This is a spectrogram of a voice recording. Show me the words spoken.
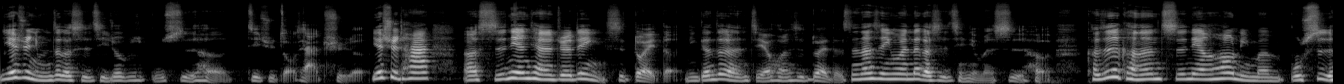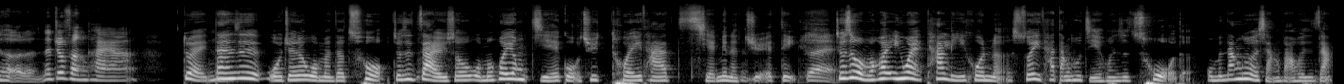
也许你们这个时期就是不适合继续走下去了。也许他呃十年前的决定是对的，你跟这个人结婚是对的，是那是因为那个时期你们适合。可是可能十年后你们不适合了，那就分开啊。对，但是我觉得我们的错就是在于说，我们会用结果去推他前面的决定。对，就是我们会因为他离婚了，所以他当初结婚是错的。我们当初的想法会是这样，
